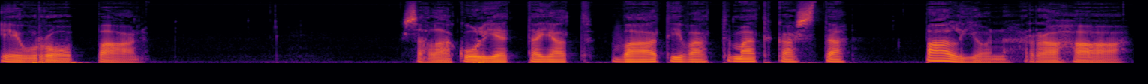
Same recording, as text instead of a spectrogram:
Eurooppaan. Salakuljettajat vaativat matkasta paljon rahaa.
